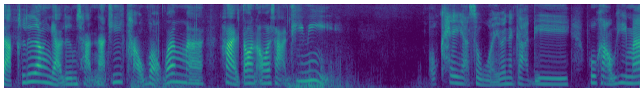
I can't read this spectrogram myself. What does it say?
จากเรื่องอย่าลืมฉันนะที่เขาบอกว่ามาถ่ายตอนอวสานที่นี่ โอเคอะสวยบรรยากาศดีภูเขาหิมะ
